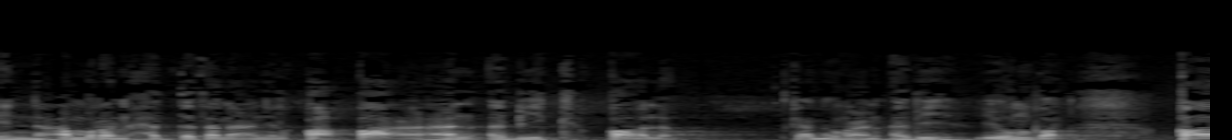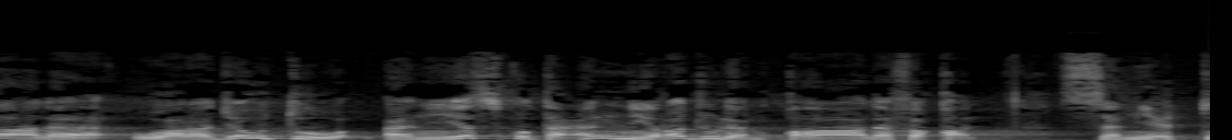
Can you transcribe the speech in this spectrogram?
إن عمرا حدثنا عن القعقاع عن أبيك قال. كأنه عن أبيه ينظر. قال ورجوت أن يسقط عني رجلا. قال فقال سمعت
